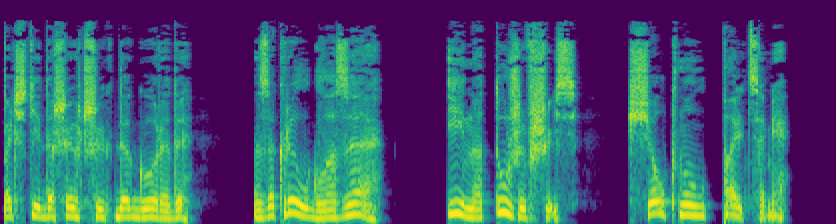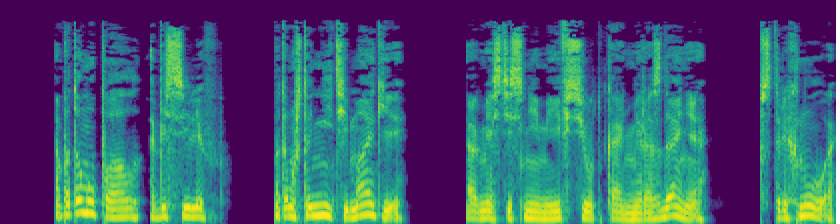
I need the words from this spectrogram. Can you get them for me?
почти дошедших до города, закрыл глаза и, натужившись, щелкнул пальцами. А потом упал, обессилев, потому что нити магии, а вместе с ними и всю ткань мироздания, встряхнула,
